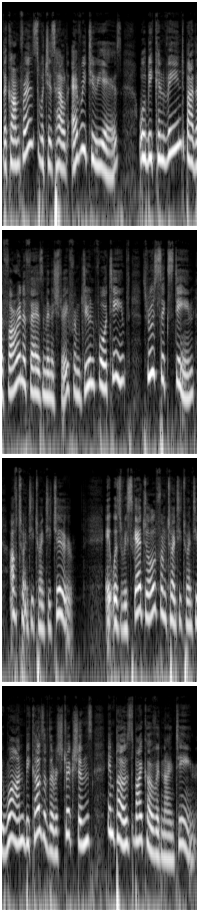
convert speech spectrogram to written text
The conference, which is held every two years, will be convened by the Foreign Affairs Ministry from June 14th through 16 of 2022. It was rescheduled from 2021 because of the restrictions imposed by COVID 19.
